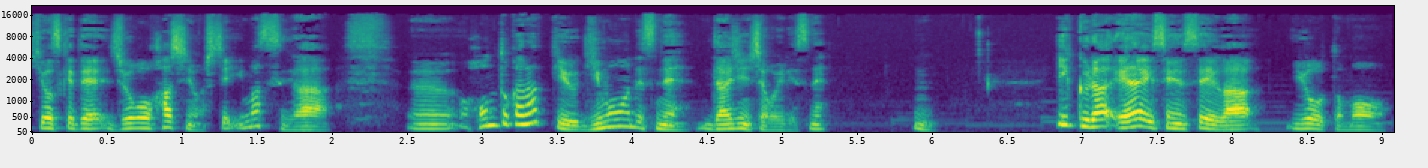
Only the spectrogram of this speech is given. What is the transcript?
気をつけて情報発信をしていますが、うん、本当かなっていう疑問をですね、大事にした方がいいですね。うん。いくら偉い先生が言おうとも、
